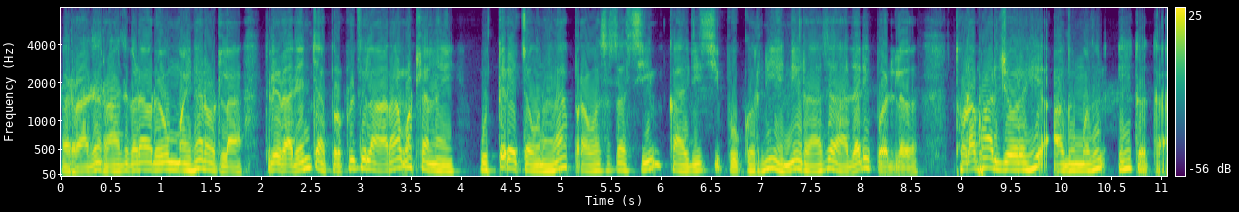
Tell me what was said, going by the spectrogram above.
राजा राजगडावर येऊन महिना रोटला तरी राजांच्या प्रकृतीला आराम वाटला नाही. उत्तरेचा उन्हाळा प्रवासाचा सीम काळजीची पोखरणी यांनी राजा आजारी पडलं. थोडाफार जोरही अधूनमधून येत होता.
